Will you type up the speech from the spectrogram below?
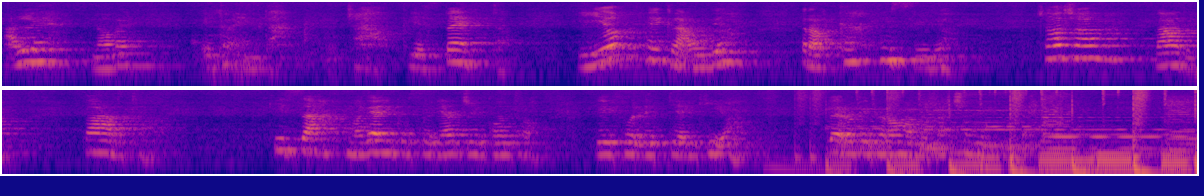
alle 9.30. Ciao, vi aspetto! Io e Claudio Rocca in studio. Ciao ciao, vado, parto. Chissà, magari in questo viaggio incontro dei folletti anch'io. Spero che però non mi facciano mistero.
